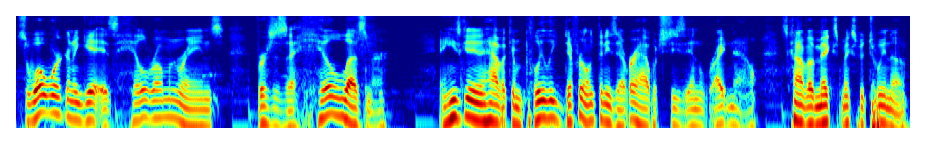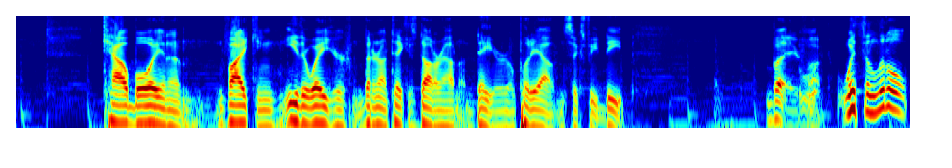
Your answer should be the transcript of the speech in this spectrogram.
So what we're going to get is Hill Roman Reigns versus a Hill Lesnar. And he's going to have a completely different look than he's ever had, which he's in right now. It's kind of a mix mix between a cowboy and a Viking. Either way, you better not take his daughter out on a date or he'll put you out in six feet deep. But Yeah, w- with the little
